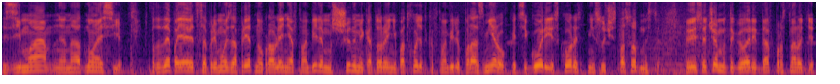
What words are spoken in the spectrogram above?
Зима на одной оси. ПДД появится прямой запрет на управление автомобилем с шинами, которые не подходят к автомобилю по размеру, категории, скорость, несущей способности. То есть о чем это говорит, да, в простонародье?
